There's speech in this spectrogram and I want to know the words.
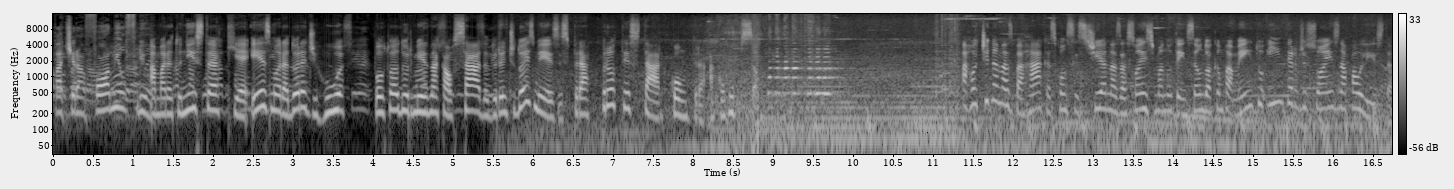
para tirar a fome e o frio. A maratonista, que é ex-moradora de rua, voltou a dormir na calçada durante dois meses para protestar contra a corrupção. A rotina nas barracas consistia nas ações de manutenção do acampamento e interdições na Paulista.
